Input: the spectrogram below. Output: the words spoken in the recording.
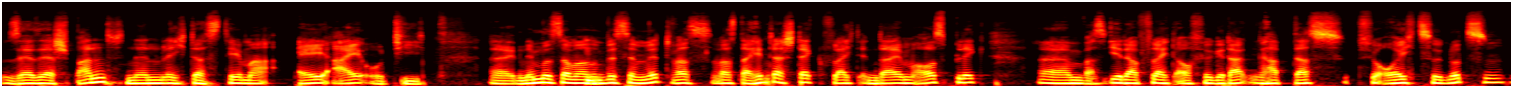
sehr, sehr spannend, nämlich das Thema AIoT. Äh, nimm uns da mal so ein mhm. bisschen mit, was, was dahinter steckt, vielleicht in deinem Ausblick, ähm, was ihr da vielleicht auch für Gedanken habt, das für euch zu nutzen,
